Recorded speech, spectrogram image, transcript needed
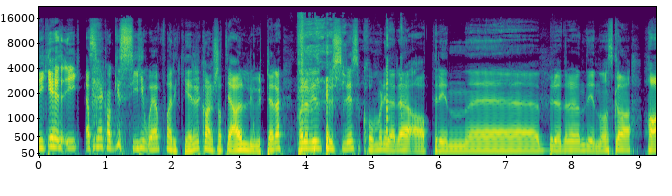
ikke, ikke, altså, jeg kan ikke si hvor jeg parkerer. Kanskje at jeg har lurt dere. For hvis plutselig så kommer de der A-trinn-brødrene dine og skal ha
